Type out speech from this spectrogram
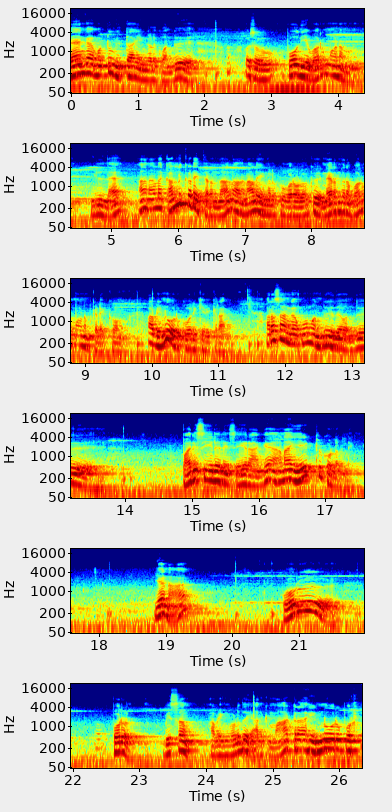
தேங்காய் மட்டும் விற்றா எங்களுக்கு வந்து ஸோ போதிய வருமானம் இல்லை. அதனால் கல்லுக்கடை திறந்தால் அதனால் எங்களுக்கு ஓரளவுக்கு நிரந்தர வருமானம் கிடைக்கும் அப்படின்னு ஒரு கோரிக்கை வைக்கிறாங்க. அரசாங்கமும் வந்து இதை வந்து பரிசீலனை செய்கிறாங்க ஆனால் ஏற்றுக்கொள்ளவில்லை. ஏன்னா ஒரு பொருள் விஷம் அப்படிங்கும் பொழுது அதுக்கு மாற்றாக இன்னொரு பொருள்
